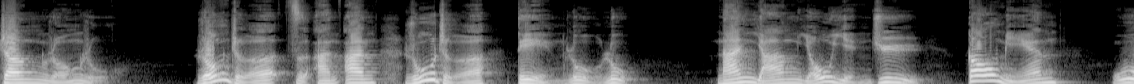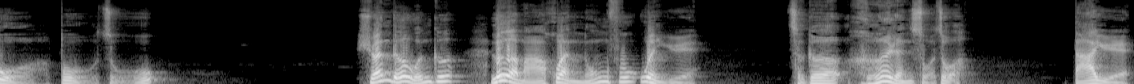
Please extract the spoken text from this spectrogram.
争荣辱。荣者自安安，辱者定碌碌。南阳有隐居，高眠卧不足。玄德闻歌，勒马唤农夫，问曰：“此歌何人所作？”答曰：“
